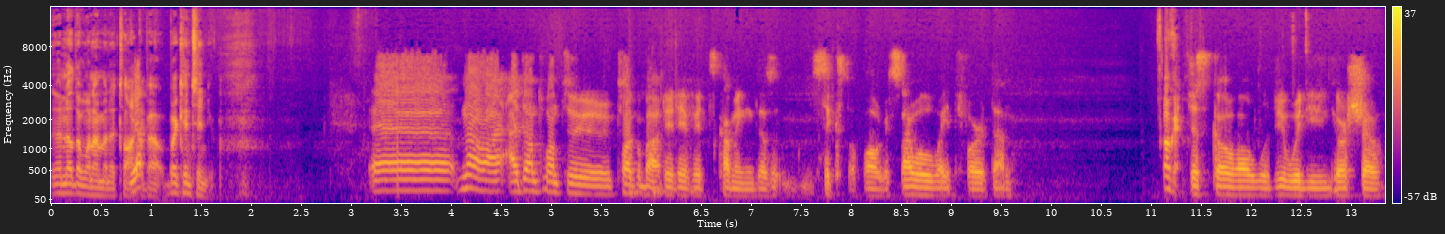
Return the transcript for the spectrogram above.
Another one I'm going to talk Yep. about, but continue. Uh, no, I, I don't want to talk about it if it's coming the 6th of August. I will wait for it then. Okay. Just go with, you, with you- your show.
